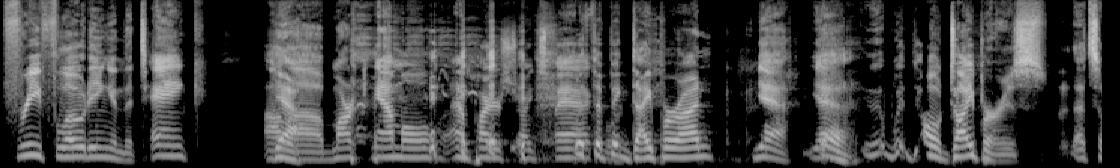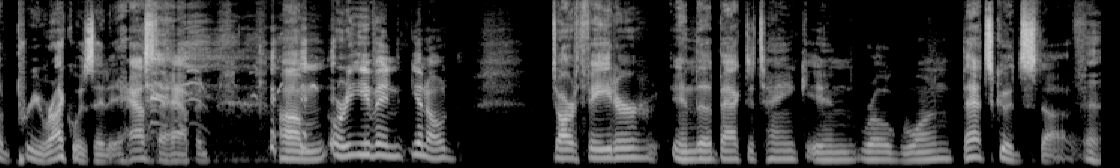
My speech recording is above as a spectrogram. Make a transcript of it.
free floating in the tank. Yeah. la Mark Hamill, Empire Strikes Back. with the or- big diaper on. yeah, yeah. Oh, diaper is that's a prerequisite. It has to happen. um, or even, you know, Darth Vader in the bacta tank in Rogue One. That's good stuff. So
